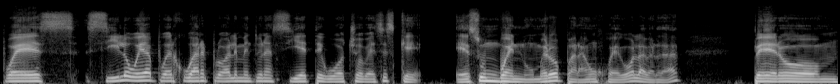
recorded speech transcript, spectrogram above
pues sí lo voy a poder jugar probablemente unas siete u ocho veces, que es un buen número para un juego, la verdad. Pero mm,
